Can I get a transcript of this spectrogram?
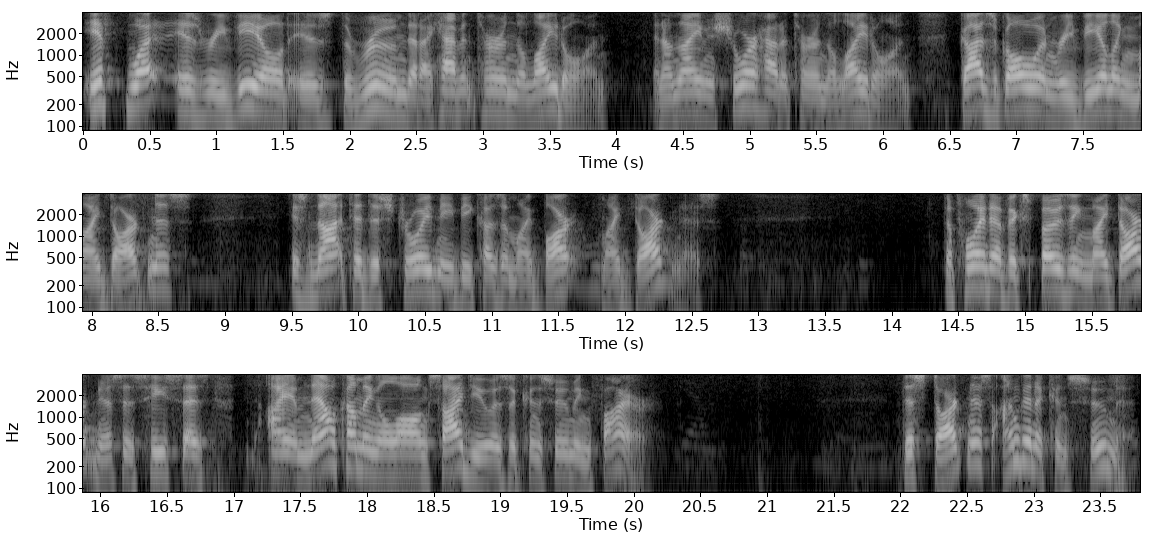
if what is revealed is the room that I haven't turned the light on, and I'm not even sure how to turn the light on, God's goal in revealing my darkness is not to destroy me because of my, bar- my darkness. The point of exposing my darkness is He says, I am now coming alongside you as a consuming fire. This darkness, I'm going to consume it.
